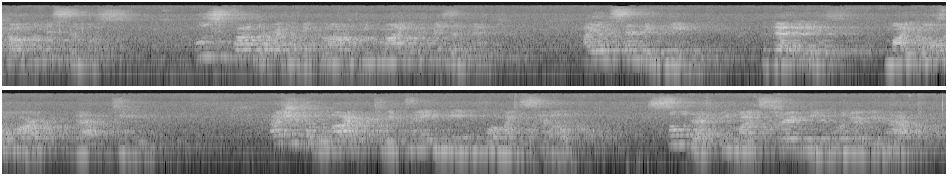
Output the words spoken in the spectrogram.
child Onesimus, whose father I have become in my imprisonment. I am sending him, that is, my own heart, back to you. I should have liked to retain him for myself so that he might serve me on your behalf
